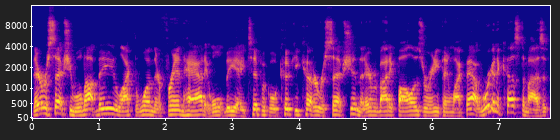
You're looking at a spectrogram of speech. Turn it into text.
Their reception will not be like the one their friend had. It won't be a typical cookie cutter reception that everybody follows or anything like that. We're going to customize it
